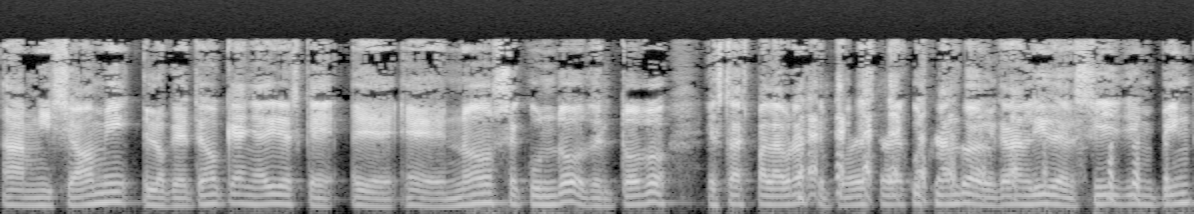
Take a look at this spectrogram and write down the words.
a mi Xiaomi lo que tengo que añadir es que eh, eh, no secundó del todo estas palabras que puede estar escuchando el gran líder Xi Jinping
